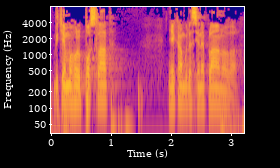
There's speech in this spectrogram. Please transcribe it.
Kdy tě mohl poslat někam, kde si neplánoval?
